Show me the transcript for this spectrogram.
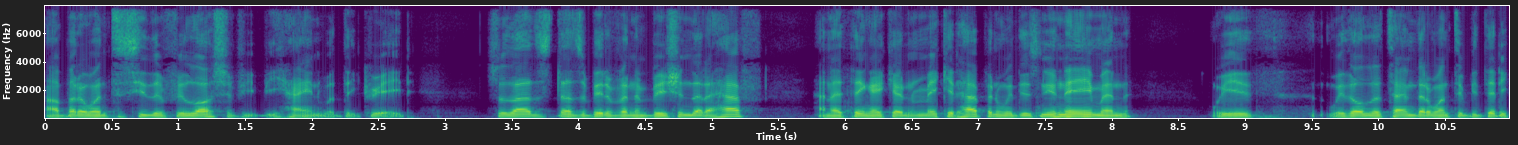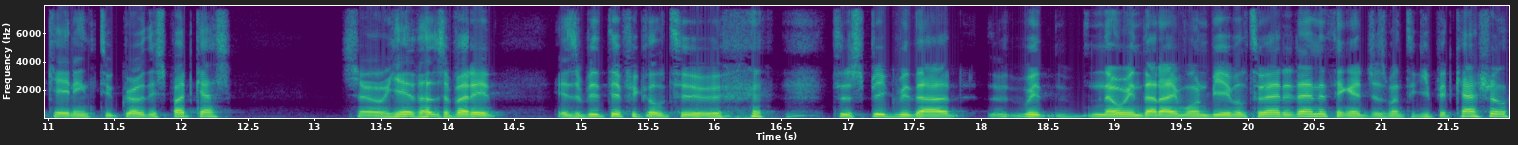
Uh, but I want to see the philosophy behind what they create. So that's that's a bit of an ambition that I have, and I think I can make it happen with this new name and with with all the time that I want to be dedicating to grow this podcast. So yeah, that's about it it's a bit difficult to to speak without with knowing that I won't be able to edit anything. I just want to keep it casual.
